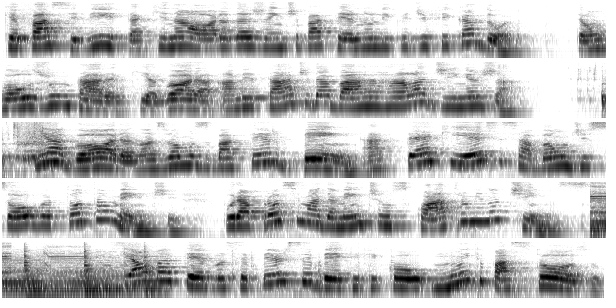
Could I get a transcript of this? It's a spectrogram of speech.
que facilita aqui na hora da gente bater no liquidificador. Então, vou juntar aqui agora a metade da barra raladinha já. E agora, nós vamos bater bem até que esse sabão dissolva totalmente, por aproximadamente uns 4 minutinhos. Se ao bater você perceber que ficou muito pastoso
